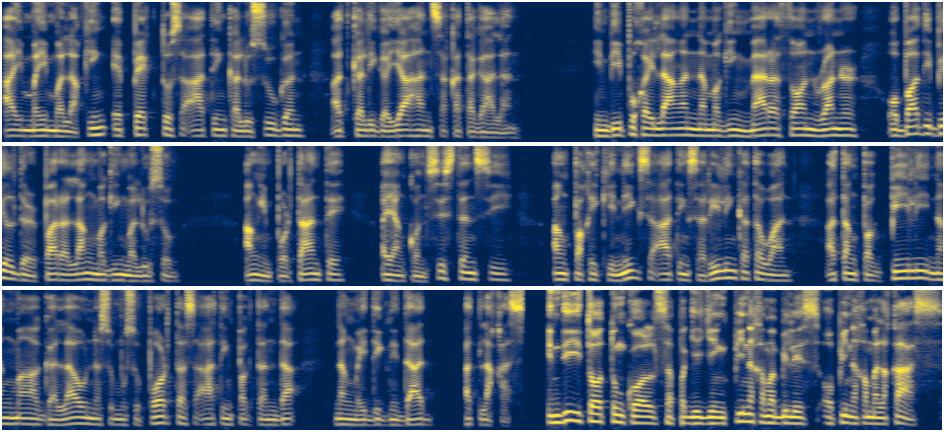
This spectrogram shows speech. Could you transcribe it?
ay may malaking epekto sa ating kalusugan at kaligayahan sa katagalan. Hindi po kailangan na maging marathon runner o bodybuilder para lang maging malusog. Ang importante ay ang consistency, ang pakikinig sa ating sariling katawan at ang pagpili ng mga galaw na sumusuporta sa ating pagtanda ng may dignidad at lakas. Hindi ito tungkol sa pagiging pinakamabilis o pinakamalakas.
